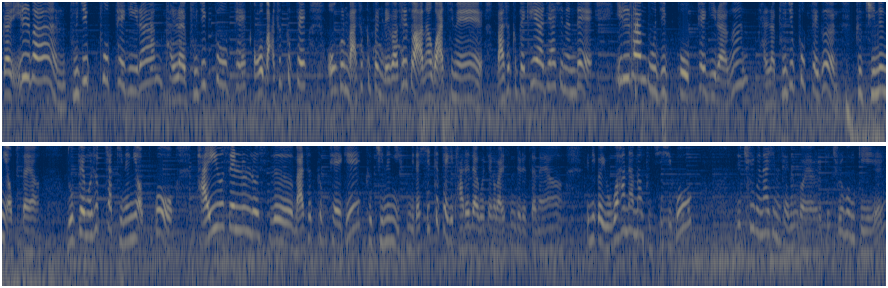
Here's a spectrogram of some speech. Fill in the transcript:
그러니까 일반 부직포 팩이랑 달라요. 부직포 팩, 어 마스크팩, 어 그럼 마스크팩 내가 세수 안 하고 아침에 마스크팩 해야지 하시는데 일반 부직포 팩이랑은 달라. 요 부직포 팩은 그 기능이 없어요. 노폐물 흡착 기능이 없고 바이오 셀룰로스 마스크팩에 그 기능이 있습니다. 시트팩이 다르다고 제가 말씀드렸잖아요. 그러니까 요거 하나만 붙이시고 이제 출근하시면 되는 거예요. 이렇게 출근길.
